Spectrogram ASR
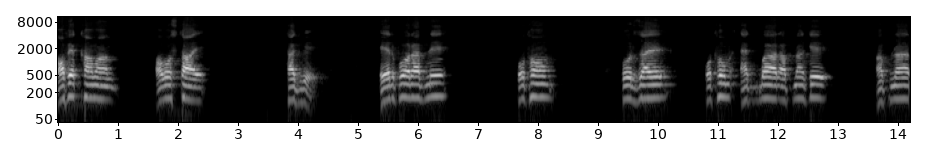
অপেক্ষামান অবস্থায় থাকবে। এরপর আপনি প্রথম পর্যায়ে প্রথম একবার আপনাকে আপনার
